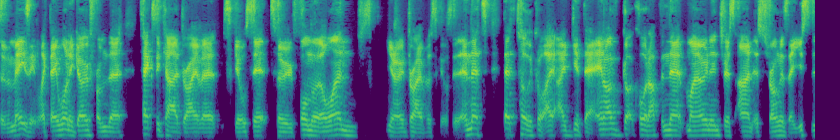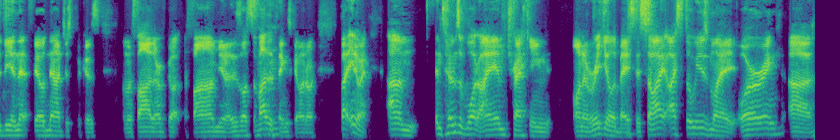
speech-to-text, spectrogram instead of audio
to amazing. Like they want to go from the taxi car driver skill set to Formula One, you know, driver skill set, and that's that's totally cool. I, I get that, and I've got caught up in that. My own interests aren't as strong as they used to be in that field now, just because I'm a father. I've got a farm. You know, there's lots of other mm-hmm. things going on. But anyway, um, in terms of what I am tracking on a regular basis, so I, I still use my Oura ring. Uh,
